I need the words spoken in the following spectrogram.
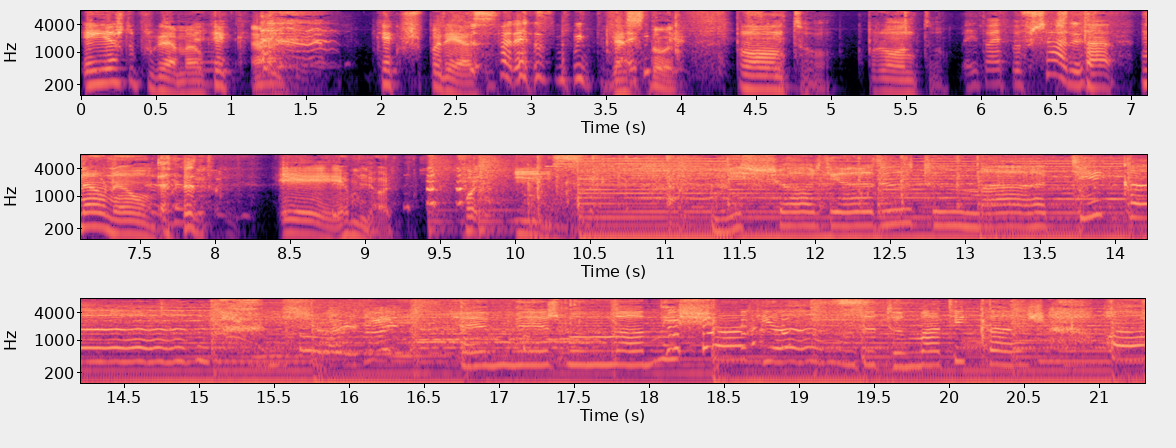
É este o programa. O que é que. O que é que vos parece? Parece muito bem. Vencedor. Pronto, pronto. Então é para fechar. Tá. Não, não. É, é melhor. Foi isso. Mishória de temáticas É mesmo temáticas. Oh,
